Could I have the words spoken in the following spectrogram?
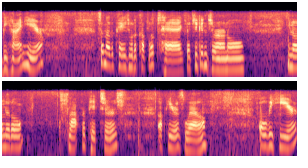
Behind here, it's another page with a couple of tags that you can journal. You know, a little slot for pictures up here as well. Over here,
